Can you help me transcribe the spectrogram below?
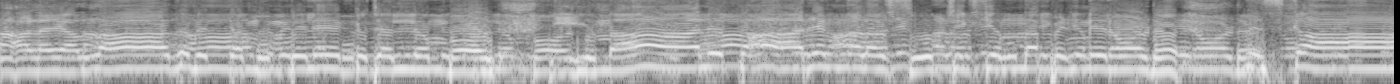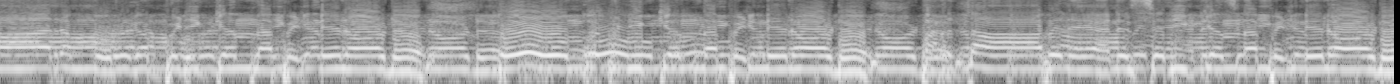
നാളെ അള്ളാഹുവിന്റെ മുമ്പിലേക്ക് ചെല്ലുമ്പോൾ ഈ നാല് കാര്യങ്ങൾ സൂക്ഷിക്കുന്ന പെണ്ണിനോട് നിസ്കാരം മുറുകെ പിടിക്കുന്ന പെണ്ണിനോട് നോമ്പ് പിടിക്കുന്ന പെണ്ണിനോട് ഭർത്താവിനെ അനുസരിക്കുന്ന പെണ്ണിനോട്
